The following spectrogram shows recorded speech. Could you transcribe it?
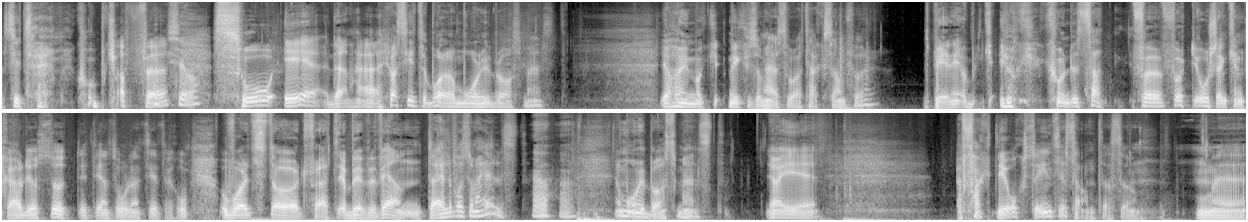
sitter här med en kopp kaffe, Så. så är den här, jag sitter bara och mår hur bra som helst. Jag har ju mycket, mycket som helst att vara tacksam för. Jag, jag kunde satt, för 40 år sedan kanske hade jag suttit i en sådan situation och varit störd för att jag behöver vänta eller vad som helst. Ja, ja. Jag mår hur bra som helst. Jag är, ja, faktiskt det är också intressant alltså. Mm, eh,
